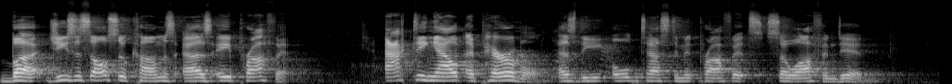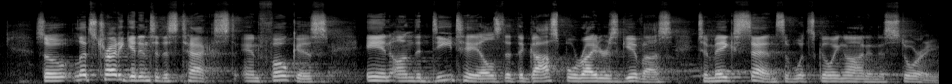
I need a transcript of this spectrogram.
But Jesus also comes as a prophet acting out a parable, as the Old Testament prophets so often did. So let's try to get into this text and focus in on the details that the gospel writers give us to make sense of what's going on in this story.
